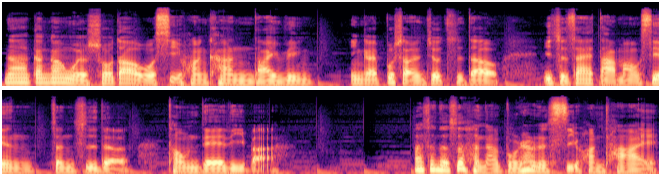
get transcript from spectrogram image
那刚刚我有说到我喜欢看 diving，应该不少人就知道一直在打毛线针织的 Tom Daly 吧。那真的是很难不让人喜欢他诶。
